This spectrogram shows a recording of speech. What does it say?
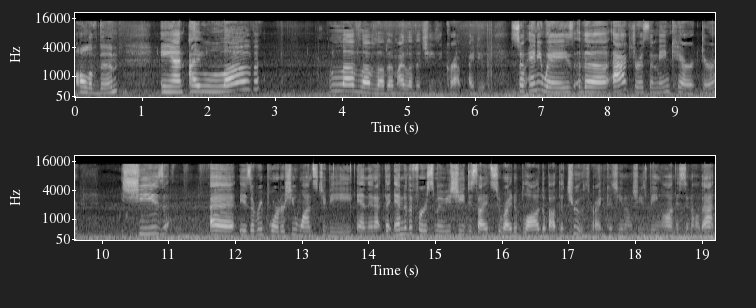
all of them and I love, love, love, love them. I love the cheesy crap. I do. So, anyways, the actress, the main character, she's uh, is a reporter. She wants to be, and then at the end of the first movie, she decides to write a blog about the truth, right? Because you know she's being honest and all that.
